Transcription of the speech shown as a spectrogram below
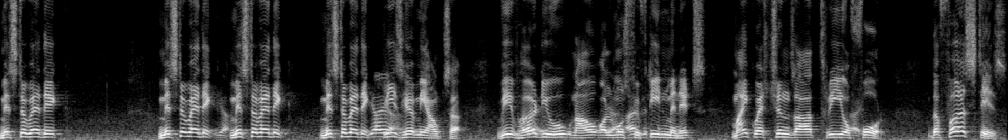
Mr. Vaidik. Mr. Vaidik. Yeah. Mr. Vaidik. Mr. Vaidik, Yeah, yeah. please hear me out, sir. We've heard you now almost I'm 15 minutes. My questions are three or four. The first is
